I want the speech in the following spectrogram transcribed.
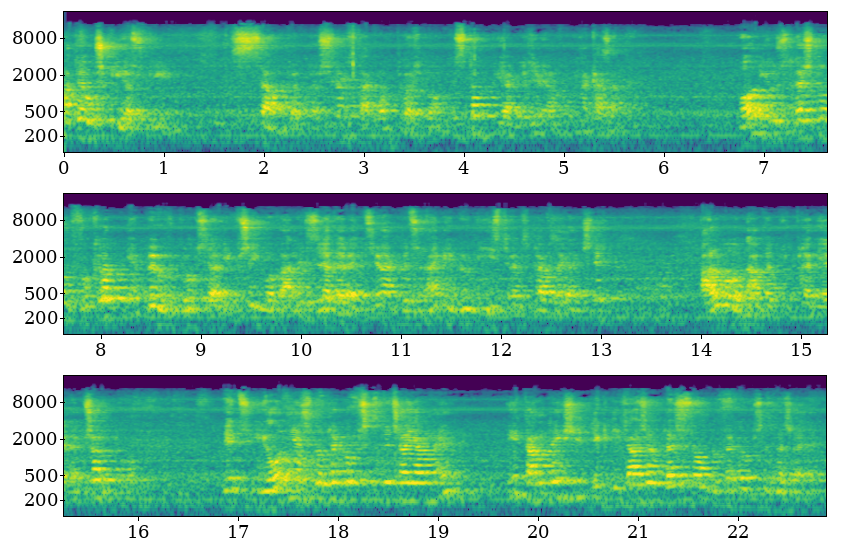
Mateusz Kijowski z całą pewnością z taką prośbą wystąpi, jak będzie miał nakazane. On już zresztą dwukrotnie był w Brukseli przyjmowany z rewerencją, jakby co najmniej był ministrem spraw zagranicznych albo nawet premierem rządu. Więc i on jest do tego przyzwyczajany i tamtejsi dygnitarze też są do tego przyzwyczajeni.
